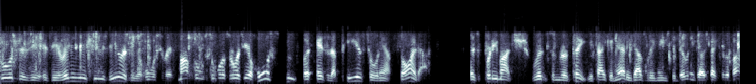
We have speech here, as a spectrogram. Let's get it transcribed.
good? Is there, is there any issues there? Is he a horse who has muscle or is he a horse who, as it appears to an outsider, is pretty much rinse and repeat? You take him out, he does what he needs to do, and he goes back to the barn.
